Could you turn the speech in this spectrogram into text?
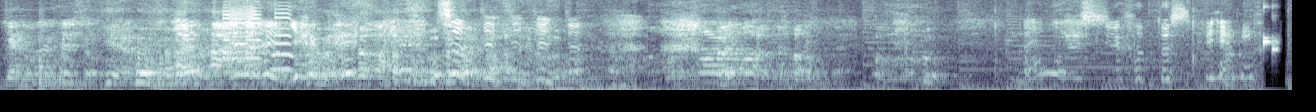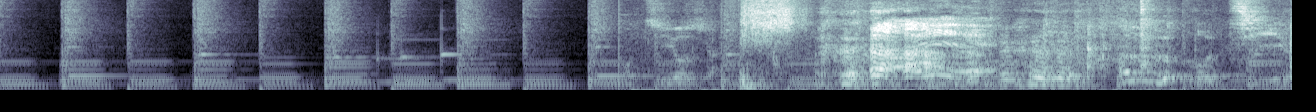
逆でしょ。逆。ちょ。ちょちょちょちょ。何をしようとしてんの。落ちようじゃん。あいいね。落ちよ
